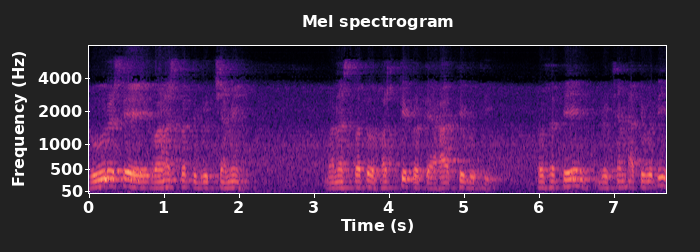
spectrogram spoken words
दूर से वनस्पति वृक्ष में वनस्पतु हस्ति प्रत्यय हाथी बुद्धि। हो सकती है वृक्ष में हाथी बुद्धि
